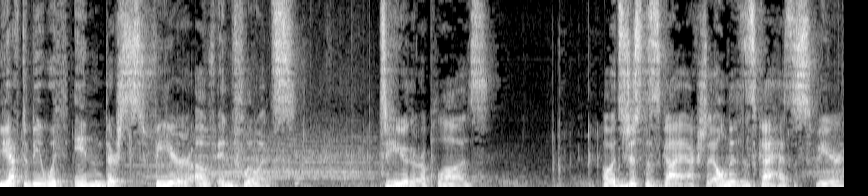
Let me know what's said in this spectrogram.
You have to be within their sphere of influence to hear their applause. Oh, it's just this guy actually. Only this guy has a sphere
